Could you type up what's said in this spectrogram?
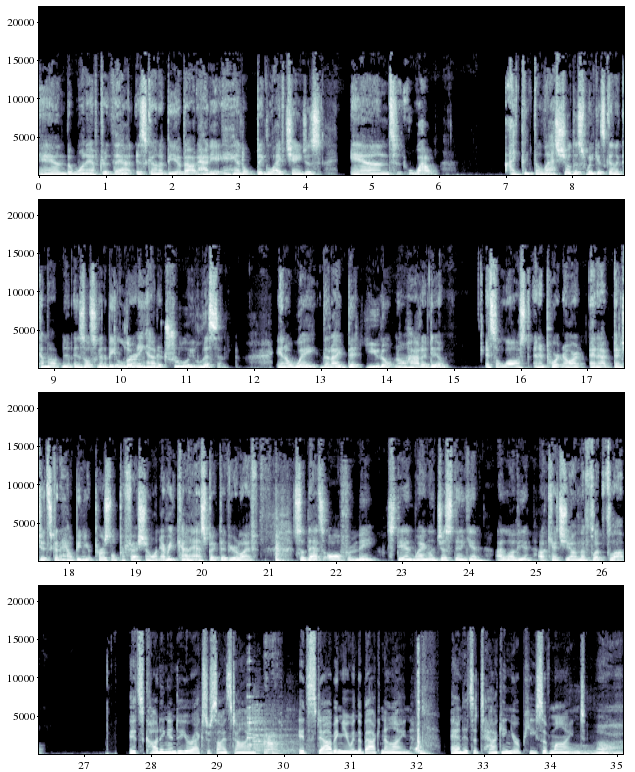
And the one after that is going to be about how do you handle big life changes. And wow, I think the last show this week is going to come out is also going to be learning how to truly listen in a way that I bet you don't know how to do. It's a lost and important art, and I bet you it's going to help you in your personal, professional, and every kind of aspect of your life. So that's all from me, Stan Wanglund, just thinking. I love you. I'll catch you on the flip flop. It's cutting into your exercise time. It's stabbing you in the back nine. And it's attacking your peace of mind.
